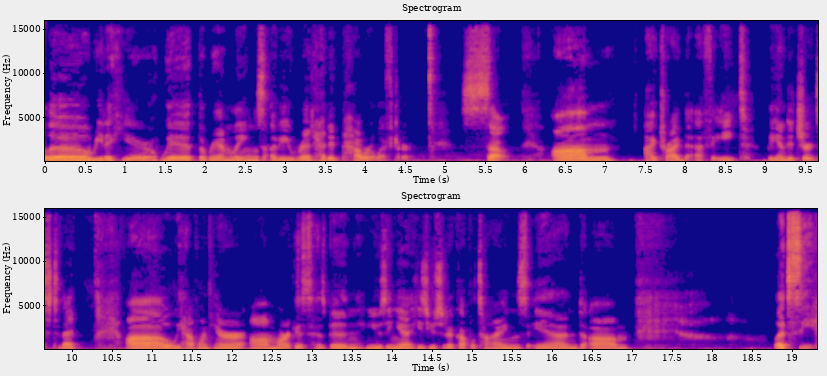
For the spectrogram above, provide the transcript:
Hello, Rita here with the ramblings of a redheaded powerlifter. So, um, I tried the F8 banded shirts today. Uh, we have one here. Um, Marcus has been using it. He's used it a couple times. And um, let's see.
